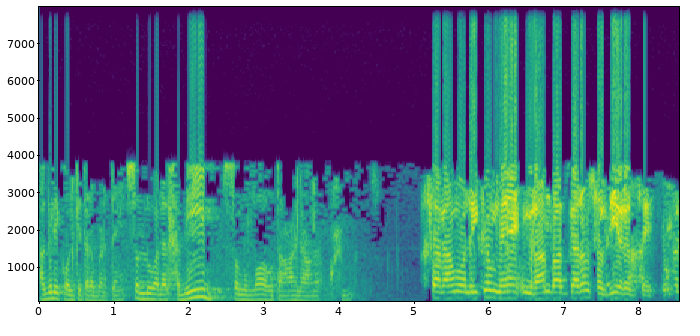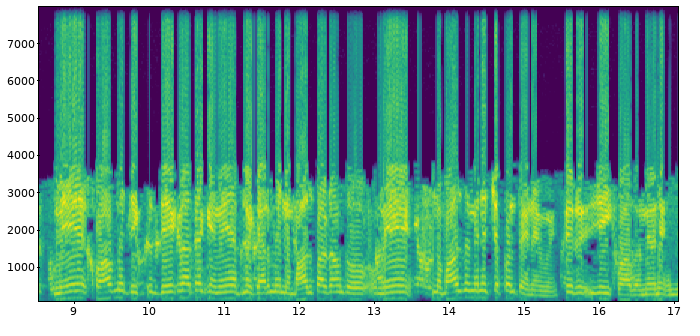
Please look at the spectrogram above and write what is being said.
اگلی کال کی طرف بڑھتے ہیں۔ صلو علی الحبیب، صلی اللہ تعالی علی محمد۔ السلام علیکم، میں عمران بات کر رہا ہوں سعودی عرب سے۔ میں خواب میں دیکھ دیکھ رہا تھا کہ میں اپنے گھر میں نماز پڑھ رہا ہوں تو میں نماز میں میں نے چپل پہنے ہوئے پھر یہی خواب ہے میں نے۔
